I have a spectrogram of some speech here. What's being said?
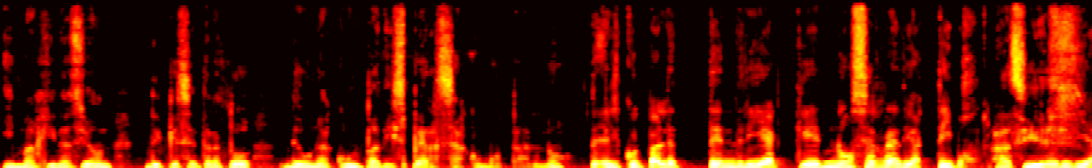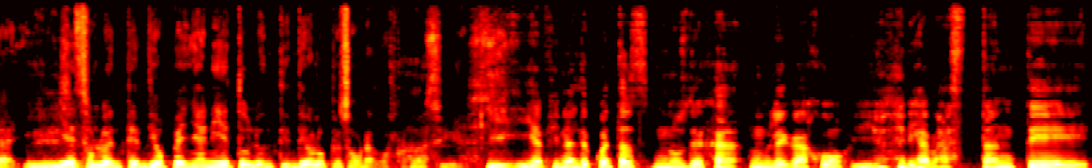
imaginación de que se trató de una culpa dispersa como tal, ¿no? El culpable tendría que no ser radioactivo. Así es. y eso lo entendió Peña Nieto y lo entendió López Obrador. Así es. Y, y a final de cuentas nos deja un legajo, y yo diría bastante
